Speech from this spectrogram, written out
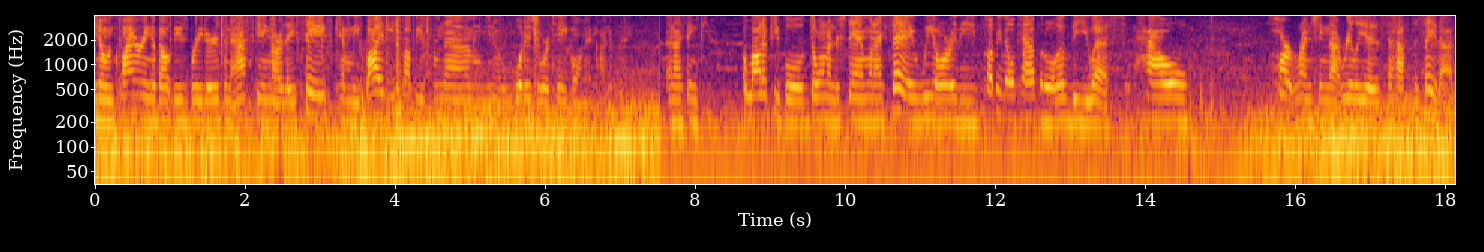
you know, inquiring about these breeders and asking, are they safe? Can we buy these puppies from them? You know, what is your take on it, kind of thing. And I think a lot of people don't understand when I say we are the puppy mill capital of the US, how heart wrenching that really is to have to say that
